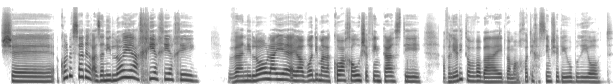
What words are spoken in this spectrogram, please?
שהכל בסדר, אז אני לא אהיה הכי הכי הכי, ואני לא אולי אעבוד עם הלקוח ההוא שפינטסתי, אבל יהיה לי טוב בבית, והמערכות יחסים שלי יהיו בריאות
